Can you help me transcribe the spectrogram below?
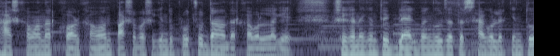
ঘাস খাওয়ান আর খড় খাওয়ান, পাশাপাশি কিন্তু প্রচুর দানাদার খাবার লাগে। সেখানে কিন্তু এই ব্ল্যাক বেঙ্গল জাতের ছাগলের কিন্তু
